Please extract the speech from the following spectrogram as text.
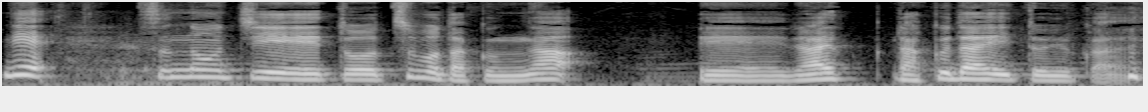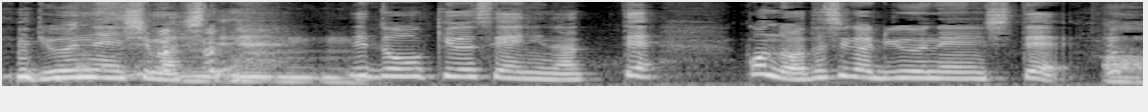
でそのうち、えっと坪田君が、えー、落落第というか留年しましてで同級生になって今度私が留年してあ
